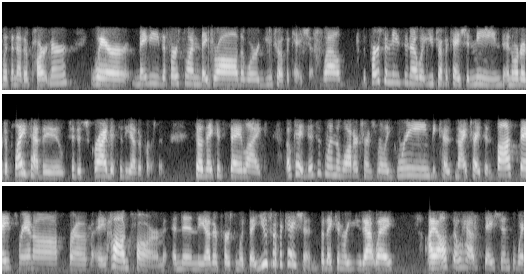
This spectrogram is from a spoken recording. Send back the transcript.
with another partner where maybe the first one they draw the word eutrophication. Well, the person needs to know what eutrophication means in order to play taboo to describe it to the other person. So they could say like, okay, this is when the water turns really green because nitrates and phosphates ran off from a hog farm, and then the other person would say eutrophication, so they can review that way. I also have stations where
